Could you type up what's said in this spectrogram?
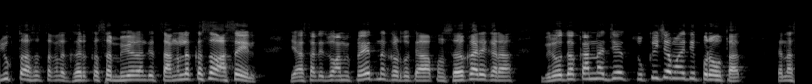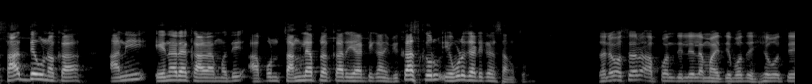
युक्त असं चांगलं घर कसं मिळेल आणि ते चांगलं कसं असेल यासाठी जो आम्ही प्रयत्न करतो त्या आपण सहकार्य करा. विरोधकांना जे चुकीच्या माहिती पुरवतात त्यांना साथ देऊ नका. आणि येणाऱ्या काळामध्ये आपण चांगल्या प्रकारे या ठिकाणी विकास करू एवढंच या ठिकाणी सांगतो. धन्यवाद सर. आपण दिलेल्या माहितीबद्दल हे होते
